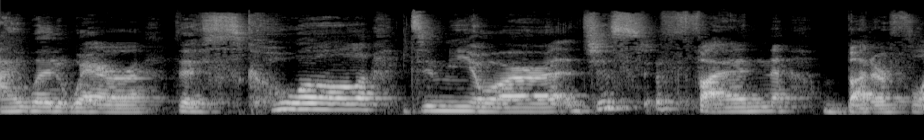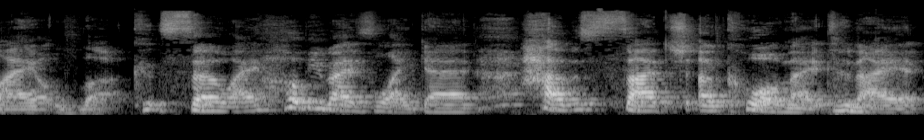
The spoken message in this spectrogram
I would wear this cool, demure, just fun butterfly look. So I hope you guys like it. Have such a cool night tonight.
